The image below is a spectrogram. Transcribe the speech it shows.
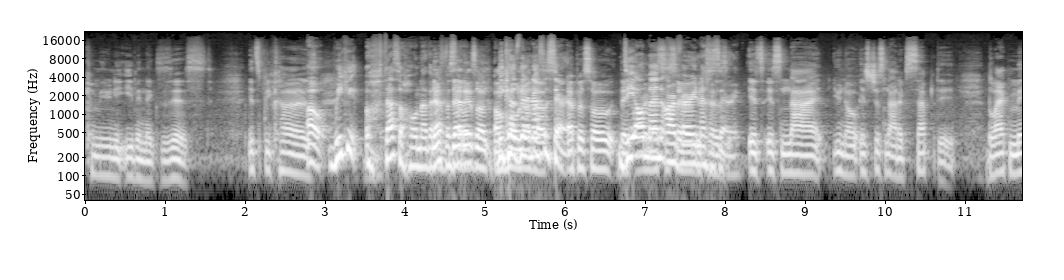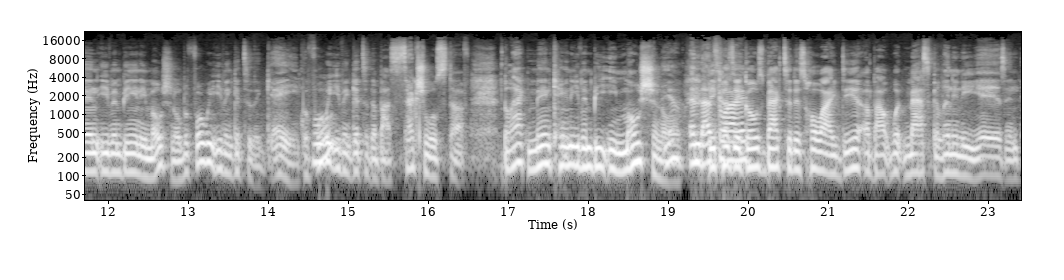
community even exist? It's because oh, we can. Oh, that's a whole nother That's, episode. that is a, a because whole they're necessary. Episode. They DL men are very necessary. It's it's not you know it's just not accepted. Black men even being emotional before we even get to the gay, before we even get to the bisexual stuff, black men can't even be emotional. Yeah, and that's because it goes back to this whole idea about what masculinity is and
